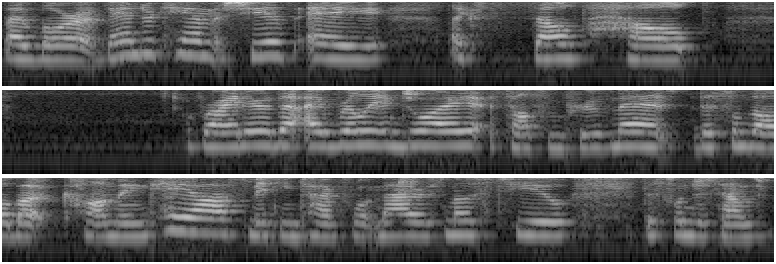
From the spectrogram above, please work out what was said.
by Laura Vanderkam. She is a like self-help writer that I really enjoy, self-improvement. This one's all about calming chaos, making time for what matters most to you. This one just sounds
